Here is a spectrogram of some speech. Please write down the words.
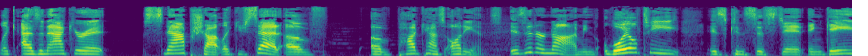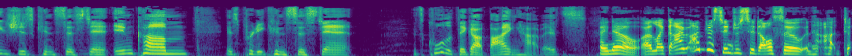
like as an accurate snapshot, like you said, of of podcast audience? Is it or not? I mean, loyalty is consistent, engaged is consistent, income is pretty consistent. It's cool that they got buying habits. I know. I like. I'm. I'm just interested also in how, to,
